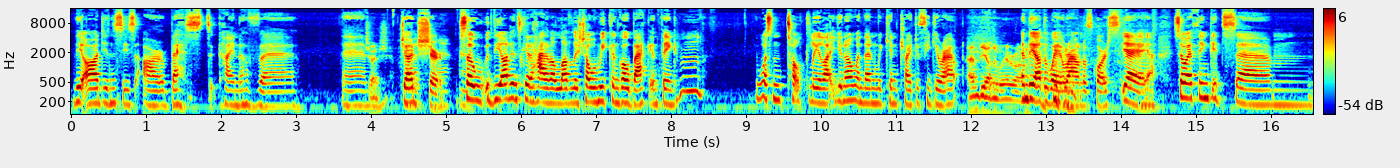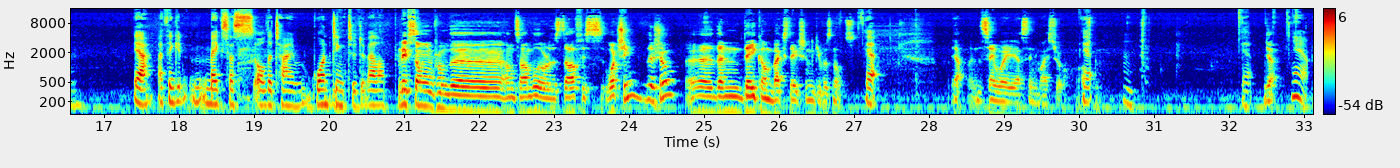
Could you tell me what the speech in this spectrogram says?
the audience is our best kind of uh, um, Judge. sure. Yeah, yeah. So the audience can have a lovely show and we can go back and think hmm it wasn't totally like you know and then we can try to figure out And the other way around. and the other way around of course yeah yeah yeah so i think it's um yeah i think it makes us all the time wanting to develop And if someone from the ensemble or the staff is watching the show, uh, then they come backstage and give us notes. yeah Yeah, in the same way as in Maestro. Yeah. Often. yeah Yeah. Yeah.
